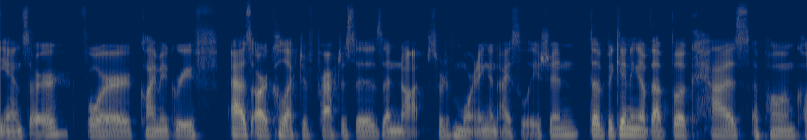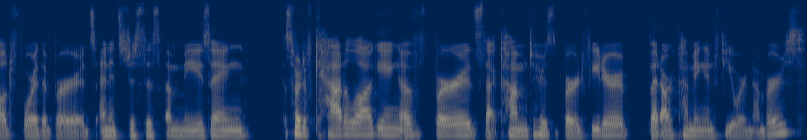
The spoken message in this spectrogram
the answer for climate grief as our collective practices and not sort of mourning in isolation. The beginning of that book has a poem called For the Birds, and it's just this amazing sort of cataloging of birds that come to his bird feeder but are coming in fewer numbers.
